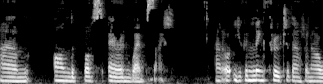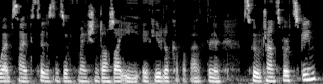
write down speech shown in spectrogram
um, on the Bus Éireann website. And uh, you can link through to that on our website, citizensinformation.ie, if you look up about the school transport scheme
